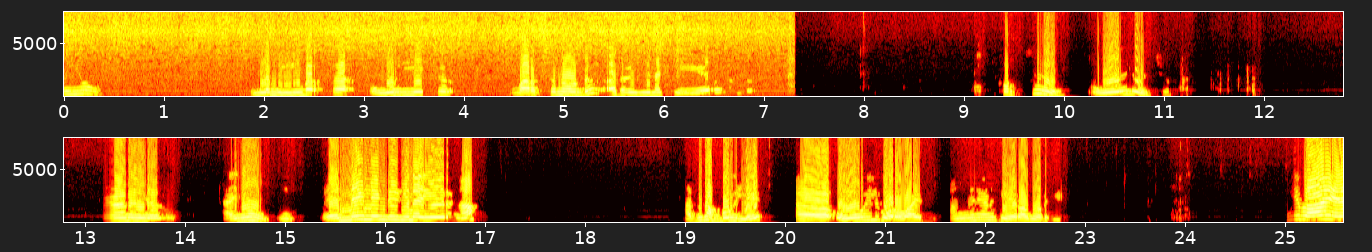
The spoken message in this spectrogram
അയ്യോ നമ്മൾ മീൻ വറുത്ത ഓയിലേക്ക് വറുക്കുന്നോണ്ട് അത് ഇങ്ങനെ കേറുന്നുണ്ട്. കുറച്ച് ഓയിൽ ഒഴിച്ചു ആണ് അതിന് എണ്ണയില്ലെങ്കിൽ ഇങ്ങനെ ഏറുക അത് സംഭവില്ലേ? ഓയിൽ കുറവായിരുന്നു. അങ്ങനെയാണ് കേറാൻ തുടങ്ങി ഇനി വായേ.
